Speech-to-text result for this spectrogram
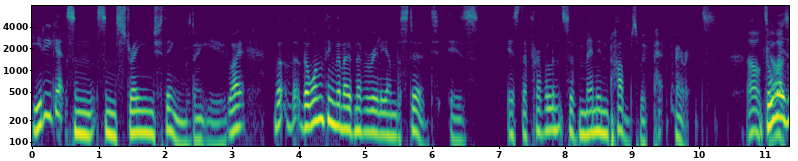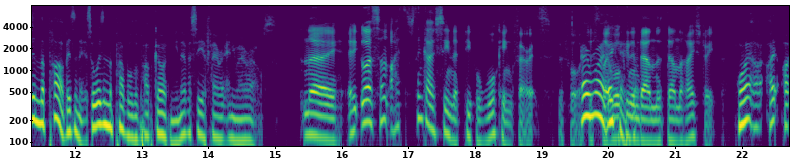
You do get some some strange things, don't you? Like the, the the one thing that I've never really understood is is the prevalence of men in pubs with pet ferrets. Oh, It's God. always in the pub, isn't it? It's always in the pub or the pub garden. You never see a ferret anywhere else. No. It, well, some I think I've seen uh, people walking ferrets before, Oh, just right, like okay. walking them down the down the high street. Well, I, I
